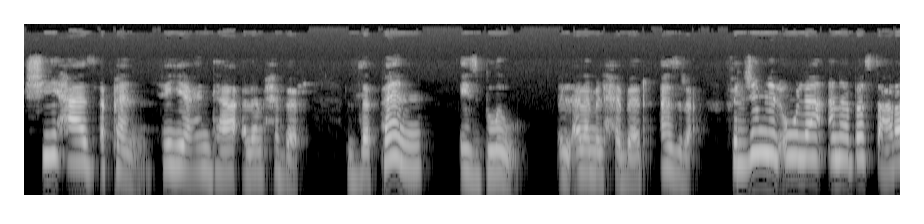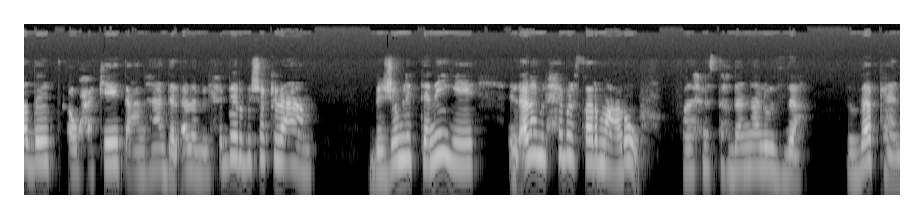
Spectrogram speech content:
she has a pen. هي عندها قلم حبر the pen is blue. القلم الحبر أزرق. في الجملة الأولى أنا بس عرضت أو حكيت عن هذا القلم الحبر بشكل عام. بالجملة الثانية القلم الحبر صار معروف فنحن استخدمنا له the the pen.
